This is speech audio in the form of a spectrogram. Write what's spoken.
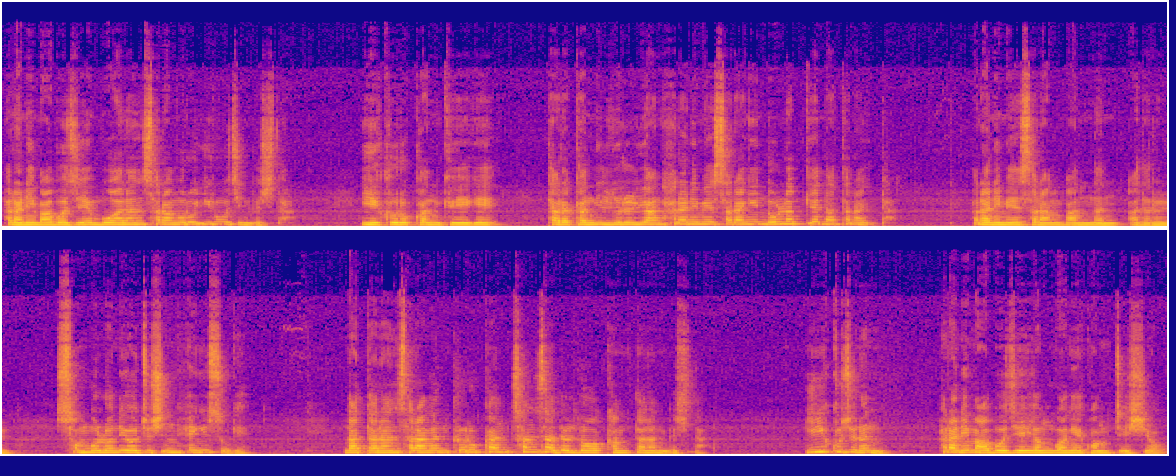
하나님 아버지의 무한한 사랑으로 이루어진 것이다. 이 거룩한 계획에 타락한 인류를 위한 하나님의 사랑이 놀랍게 나타나 있다. 하나님의 사랑받는 아들을 선물로 내어주신 행위 속에 나타난 사랑은 거룩한 천사들도 감탄한 것이다. 이 구주는 하나님 아버지의 영광의 광채시요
